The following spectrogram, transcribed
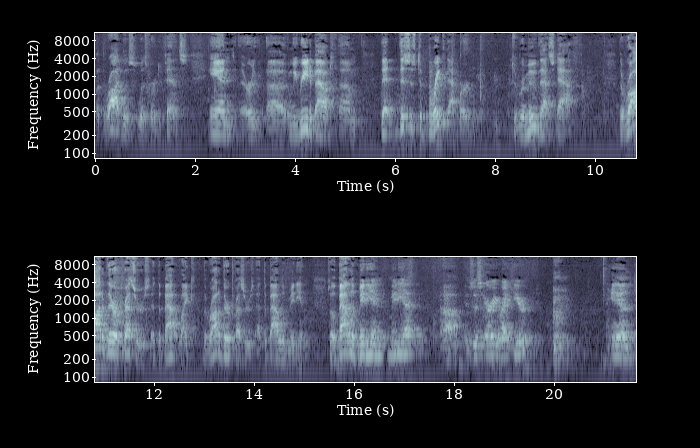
but the rod was was for defense and or uh, and we read about um, that this is to break that burden, to remove that staff. The rod of their oppressors at the bat, like the rod of their oppressors at the battle of Midian. So the battle of Midian, Midian uh, is this area right here, and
